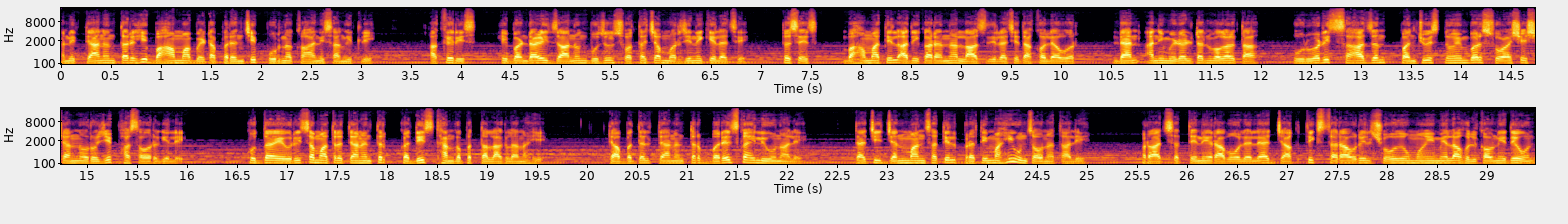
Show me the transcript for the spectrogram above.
आणि त्यानंतरही बहामा बेटापर्यंतची पूर्ण कहाणी सांगितली. अखेरीस ही बंडाळी जाणून बुजून स्वतःच्या मर्जीने केल्याचे तसेच बहामातील अधिकाऱ्यांना लाच दिल्याचे दाखवल्यावर डॅन आणि मिडल्टन वगळता उर्वरित सहा जण पंचवीस नोव्हेंबर सोळाशे शहाण्णव रोजी फासावर गेले. खुद्द एवरीचा मात्र त्यानंतर कधीच थांगपत्ता लागला नाही. त्याबद्दल त्यानंतर बरेच काही लिहून आले. त्याची जनमानसातील प्रतिमाही उंचावण्यात आली. राजसत्तेने राबवलेल्या जागतिक स्तरावरील शोध मोहिमेला हुलकावणी देऊन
